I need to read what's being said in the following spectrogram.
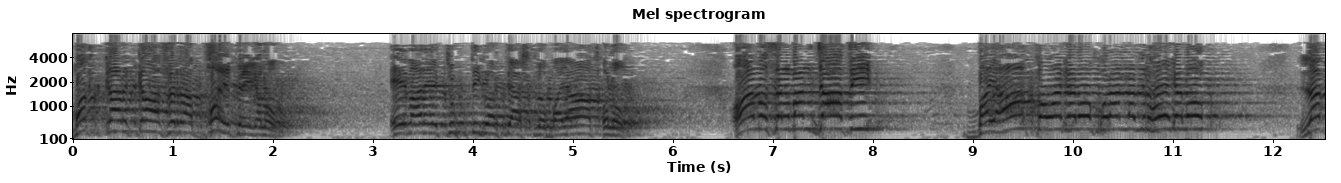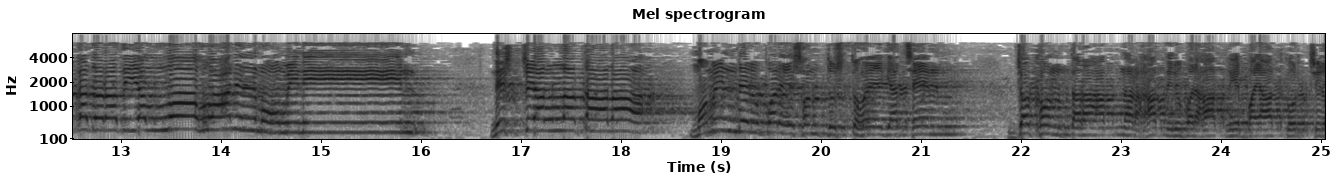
মক্কার কাফেররা ভয় পেয়ে গেল। এবারে চুক্তি করতে আসলো, বায়াত হল। অমুসলমান জাতি, বায়াত পাওয়া গেল, কোরআন নাজির হয়ে গেল। নিশ্চয় আল্লাহ তালা মমিনদের উপরে সন্তুষ্ট হয়ে গেছেন। যখন তারা আপনার হাতের উপরে হাত রেখে বায়াত করছিল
